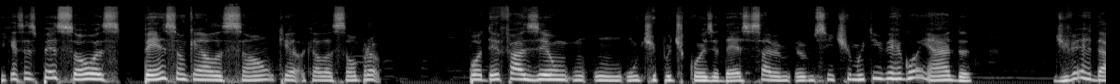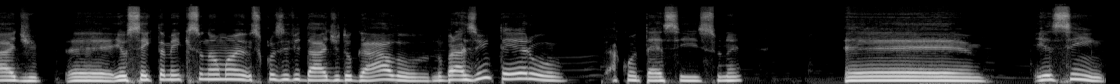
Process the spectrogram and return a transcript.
e que essas pessoas pensam que elas são, que, que elas são para poder fazer um, um, um, tipo de coisa dessa, sabe? Eu, me senti muito envergonhada, de verdade. É, eu sei também que isso não é uma exclusividade do Galo, no Brasil inteiro acontece isso, né? É, e assim,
